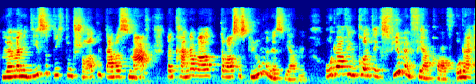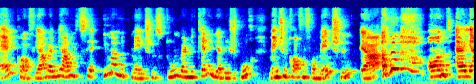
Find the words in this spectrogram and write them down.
Und wenn man in diese Richtung schaut und da was macht, dann kann aber daraus was Gelungenes werden. Oder auch im Kontext Firmenverkauf oder Einkauf, ja, weil wir haben es ja immer mit Menschen zu tun, weil wir kennen ja den Spruch, Menschen kaufen von Menschen, ja. Und äh, ja,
